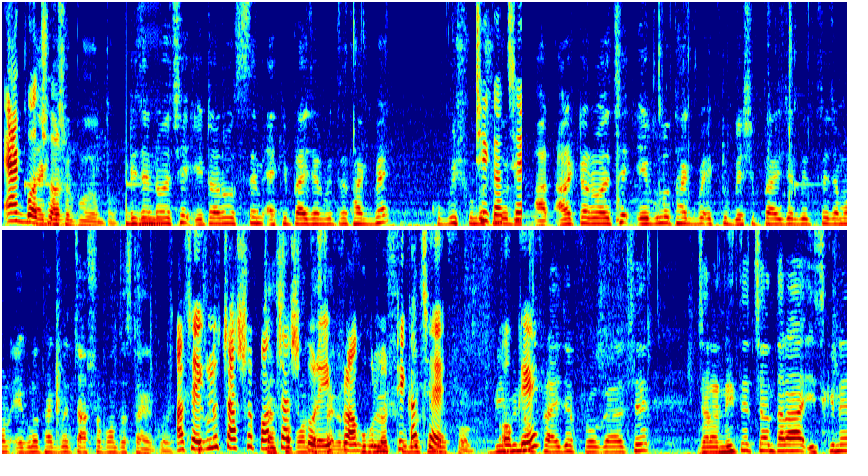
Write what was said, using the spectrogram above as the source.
এক বছর। পর্যন্ত। ডিজাইন রয়েছে এটারও সেম একই প্রাইজের ভিতরে থাকবে। খুবই সুন্দর ঠিক সুন্দর আছে। আর আরেকটা রয়েছে এগুলো থাকবে একটু বেশি প্রাইজের ভিতরে যেমন এগুলো থাকবে 450 টাকা করে। আচ্ছা এগুলো 450 করে এই। ফ্রকগুলো ঠিক আছে? বিভিন্ন প্রাইজের ফ্রক আছে। যারা নিতে চান তারা স্ক্রিনে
